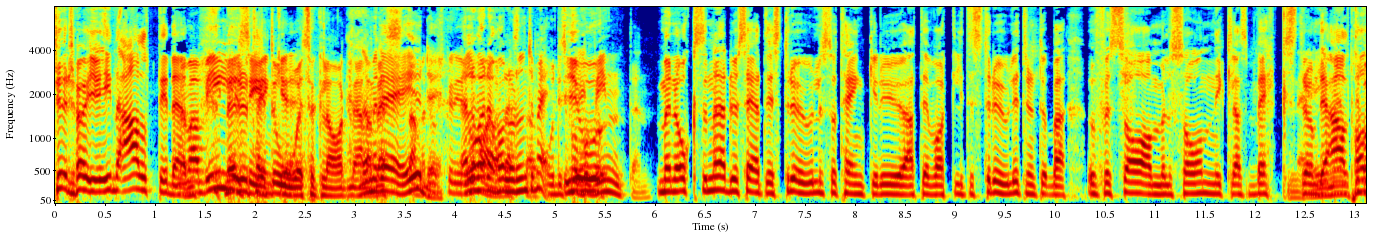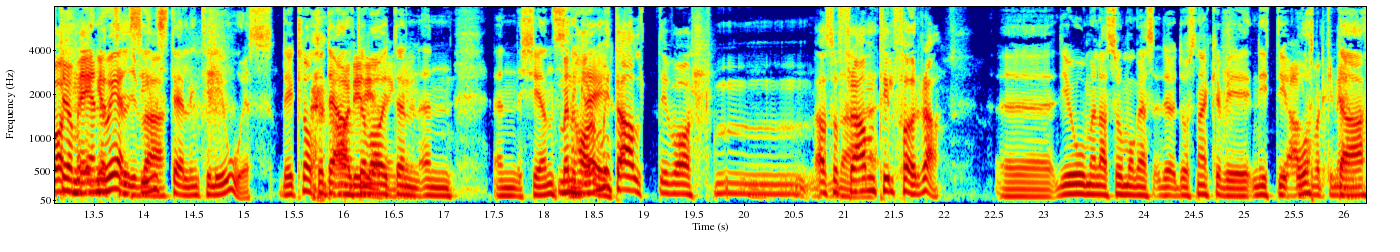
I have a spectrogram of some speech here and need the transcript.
du drar ju in allt i den. men man vill ju se tänker- ett OS såklart Nej, men det bästa. är ju det. ju Eller vadå, alla håller du inte med? Och det ska Jo. på vintern. Men också när du säger att det är strul så tänker du ju att det varit lite struligt runt bara Uffe Samuelsson, Niklas Bäckström. det har alltid pratar varit jag om NHLs negativa. inställning till OS. Det är klart att det Ja, det alltid det jag varit en, en, en känslig Men har grej. de inte alltid varit... Mm, alltså Nej. fram till förra? Eh, jo, men alltså många, då snackar vi Det har alltid varit 98, gnäll.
